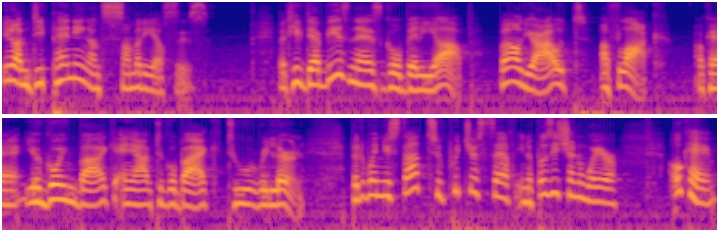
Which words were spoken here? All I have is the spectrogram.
you know, I'm depending on somebody else's. But if their business go belly up, well, you're out of luck. Okay, you're going back and you have to go back to relearn. But when you start to put yourself in a position where, okay,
